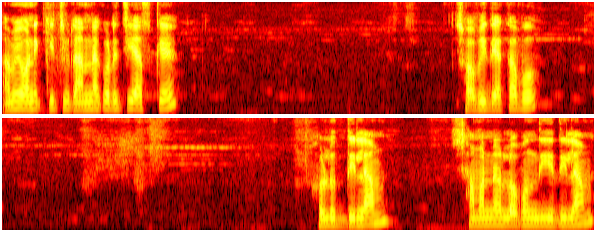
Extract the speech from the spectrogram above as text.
আমি অনেক কিছু রান্না করেছি আজকে। সবই দেখাবো। হলুদ দিলাম। সামান্য লবণ দিয়ে দিলাম।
